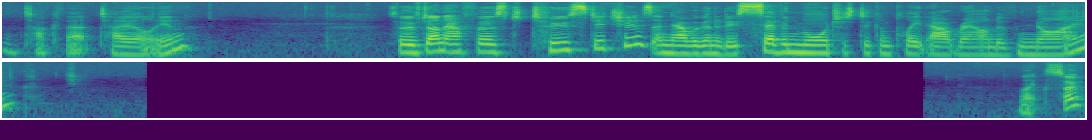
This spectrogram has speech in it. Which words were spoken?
And tuck that tail in. So we've done our first two stitches and now we're going to do seven more just to complete our round of nine. like so.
